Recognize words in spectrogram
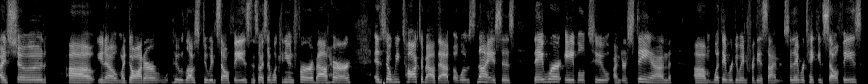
I showed, uh, you know, my daughter who loves doing selfies. And so I said, what can you infer about her? And so we talked about that. But what was nice is they were able to understand um, what they were doing for the assignment. So they were taking selfies,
